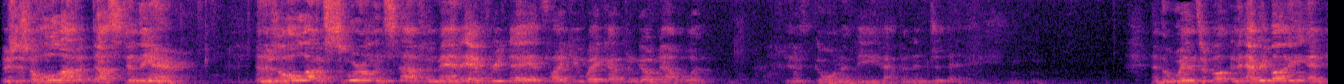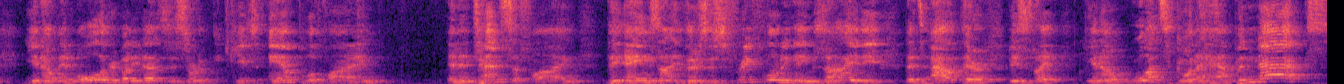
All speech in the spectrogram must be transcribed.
There's just a whole lot of dust in the air. And there's a whole lot of swirling stuff. And man, every day it's like you wake up and go, now what is going to be happening today? And the winds are blowing, and everybody, and you know, and all everybody does is sort of keeps amplifying and intensifying the anxiety. There's this free floating anxiety that's out there because it's like, you know, what's going to happen next?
